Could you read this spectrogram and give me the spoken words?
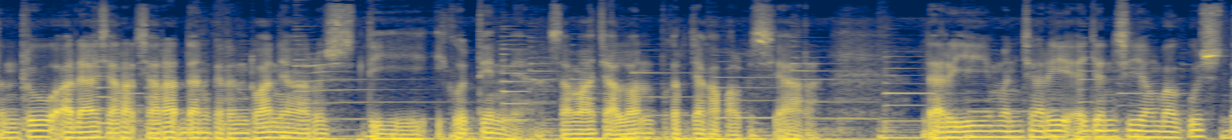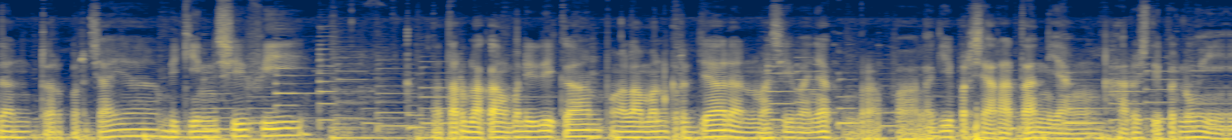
tentu ada syarat-syarat dan ketentuan yang harus diikutin ya sama calon pekerja kapal pesiar. Dari mencari agensi yang bagus dan terpercaya, bikin CV, latar belakang pendidikan, pengalaman kerja dan masih banyak beberapa lagi persyaratan yang harus dipenuhi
